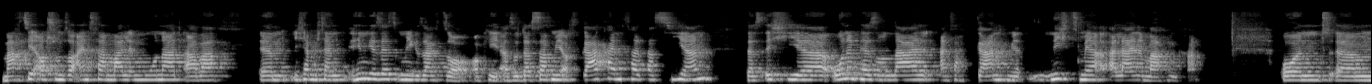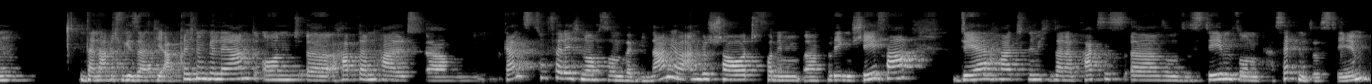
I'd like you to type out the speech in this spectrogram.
Macht sie auch schon so ein, zwei Mal im Monat, aber ähm, ich habe mich dann hingesetzt und mir gesagt, so, okay, also das darf mir auf gar keinen Fall passieren, dass ich hier ohne Personal einfach gar nicht mehr, nichts mehr alleine machen kann. Und ähm, dann habe ich, wie gesagt, die Abrechnung gelernt und äh, habe dann halt ähm, ganz zufällig noch so ein Webinar mir angeschaut von dem äh, Kollegen Schäfer. Der hat nämlich in seiner Praxis äh, so ein System, so ein Kassettensystem,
